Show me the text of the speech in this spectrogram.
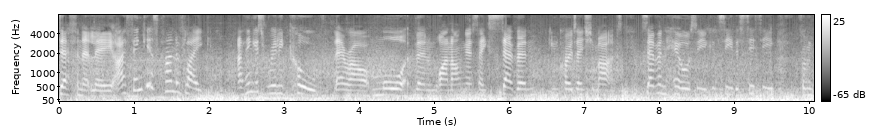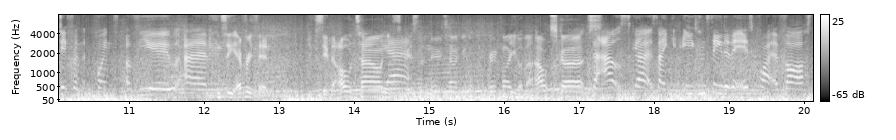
Definitely. I think it's kind of like, I think it's really cool. There are more than one, I'm going to say seven in quotation marks, seven hills so you can see the city from different points of view. Um, You can see everything. You can see the old town, you Yeah. can see it's the new town, you've got the river, you've got the outskirts. the outskirts, like you can see that it is quite a vast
